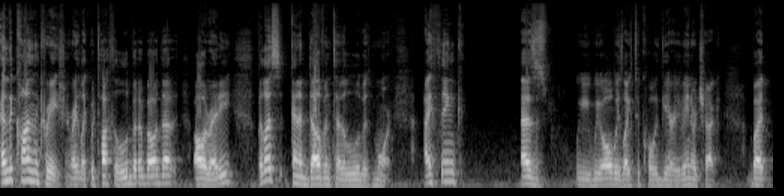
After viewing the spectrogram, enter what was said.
and the content creation, right? Like we talked a little bit about that already, but let's kind of delve into it a little bit more. I think, as we, we always like to quote Gary Vaynerchuk, but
